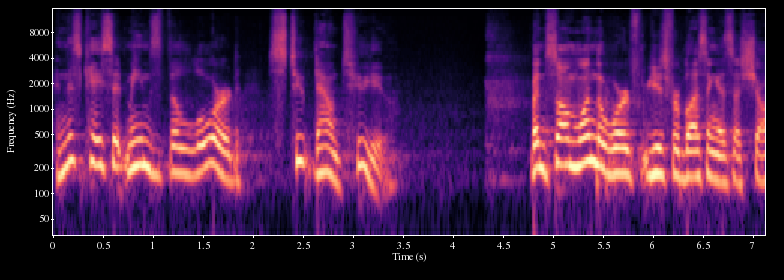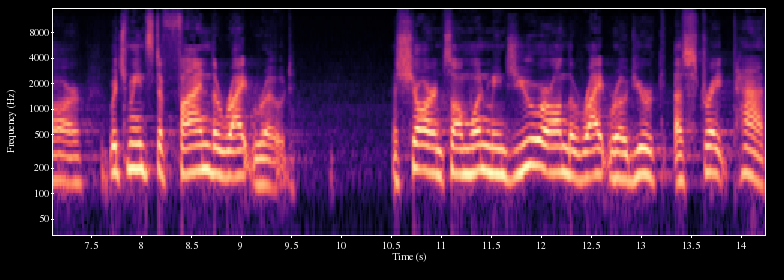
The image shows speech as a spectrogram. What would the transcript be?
In this case, it means the Lord stoop down to you. But in Psalm 1, the word used for blessing is ashar, which means to find the right road. Ashar in Psalm 1 means you are on the right road. You're a straight path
